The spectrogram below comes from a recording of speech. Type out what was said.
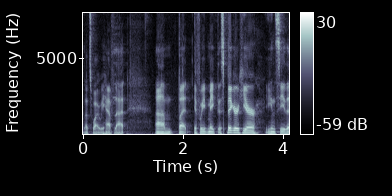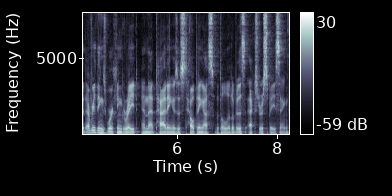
That's why we have that. Um, but if we make this bigger here, you can see that everything's working great and that padding is just helping us with a little bit of extra spacing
